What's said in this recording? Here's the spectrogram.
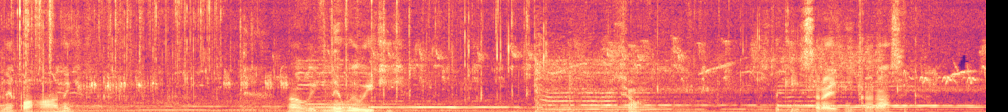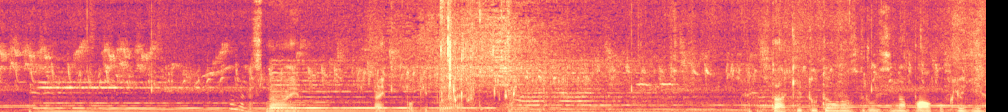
Непоганий. Але й невеликий. Все. Такий середній карасик. Ну, Не знаю. Хай поки пливе. Так, і тут у нас, друзі, на палку клює.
